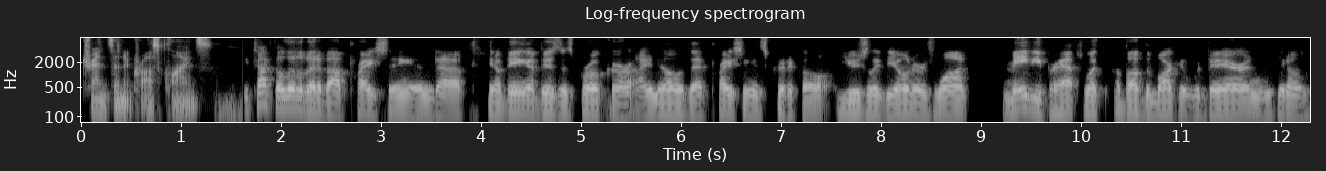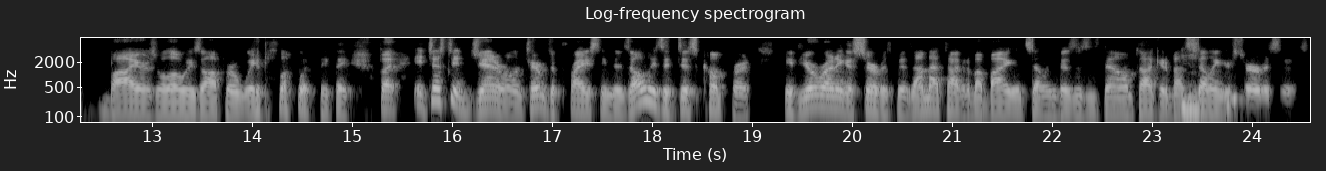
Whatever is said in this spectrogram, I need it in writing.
transcend across clients. You talked a little bit about pricing, and uh, you know, being a business broker, I know that pricing is critical. Usually, the owners want maybe perhaps what above the market would bear and you know buyers will always offer way below what they think. But it just in general in terms of pricing there's always a discomfort. If you're running a service business i'm not talking about buying and selling businesses now i'm talking about mm-hmm. selling your services.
